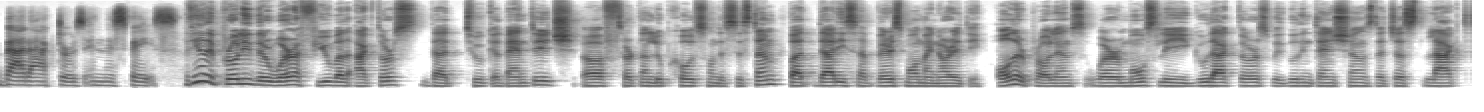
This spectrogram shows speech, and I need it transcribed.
bad actors in this space? I think that probably there were a few bad actors that took advantage of certain loopholes on the system, but that is a very small minority. Other problems were mostly good actors with good intentions that just lacked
